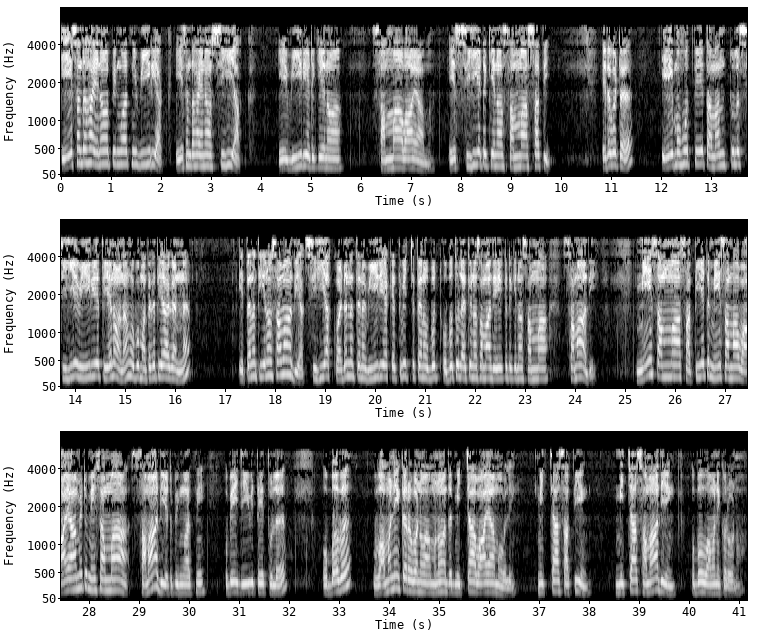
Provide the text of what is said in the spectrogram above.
ඒ සඳහා එනවා පින්වත්නි වීරියක්. ඒ සඳහා එනවා සිහියක්. ඒ වීරියට කියනවා සම්මා වායාම. ඒ සිහියට කියනවා සම්මා සති. එතකොට ඒ මොහොතේ Taman තුල සිහිය වීරිය තියෙනවා නම් ඔබ මතක තියාගන්න එතන තියෙනවා සමාධියක්. සිහියක් වඩන තැන වීරියක් ඇති වෙච්ච තැන ඔබ ඔබ තුල ඇති වෙන සමාධිය ඒකට කියනවා සම්මා සමාධි. මේ සම්මා සතියට මේ සම්මා වායාමයට මේ සම්මා සමාධියට පින්වත්නි ඔබේ ජීවිතය තුල ඔබව වමනේ කරවනවා මොනවද? මිච්ඡා වායාම වලින්. මිච්ඡා සතියෙන් මිච්ඡා සමාධියෙන් ඔබ වමනේ කරනවා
